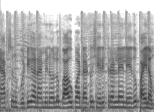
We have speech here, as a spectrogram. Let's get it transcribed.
మ్యాప్స్ను గుడ్డిగా నమ్మిన వాళ్ళు బాగుపడ్డట్టు చరిత్రలే లేదు పైలం.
